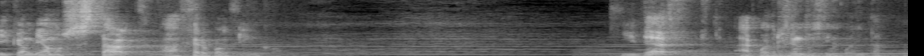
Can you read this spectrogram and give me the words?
y cambiamos Start a 0,5 y Depth a 450.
